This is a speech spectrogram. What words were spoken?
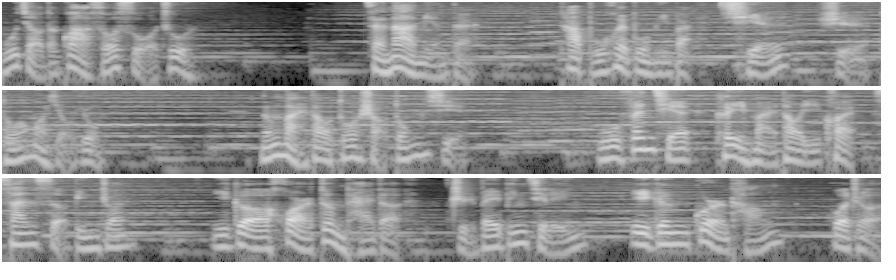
五角的挂锁锁住。在那年代。他不会不明白钱是多么有用，能买到多少东西。五分钱可以买到一块三色冰砖，一个霍尔顿牌的纸杯冰淇淋，一根棍儿糖或者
